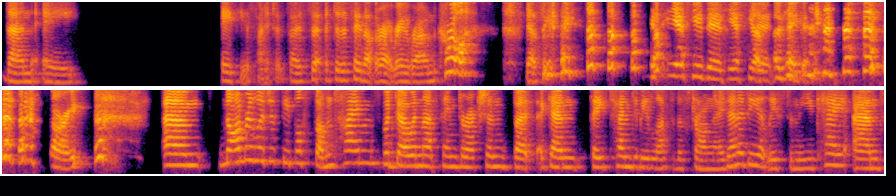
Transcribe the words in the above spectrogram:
than a atheist scientist. I said, did I say that the right way around, Carola? yes, okay yes, yes, you did. Yes, you yes. did. Okay, good. Sorry. Um, non-religious people sometimes would go in that same direction, but again, they tend to be less of a strong identity, at least in the UK. And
